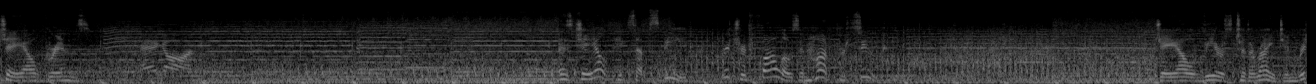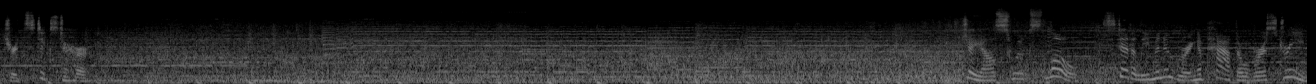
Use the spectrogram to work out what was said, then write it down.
JL grins. Hang on. As JL picks up speed, Richard follows in hot pursuit. JL veers to the right and Richard sticks to her. JL swoops low, steadily maneuvering a path over a stream.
